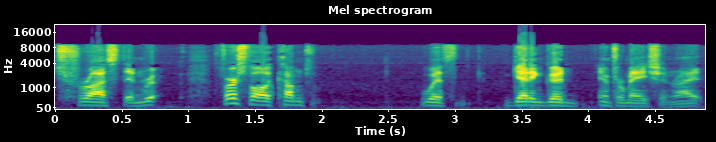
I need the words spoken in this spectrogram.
trust and re- first of all, it comes with getting good information, right?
